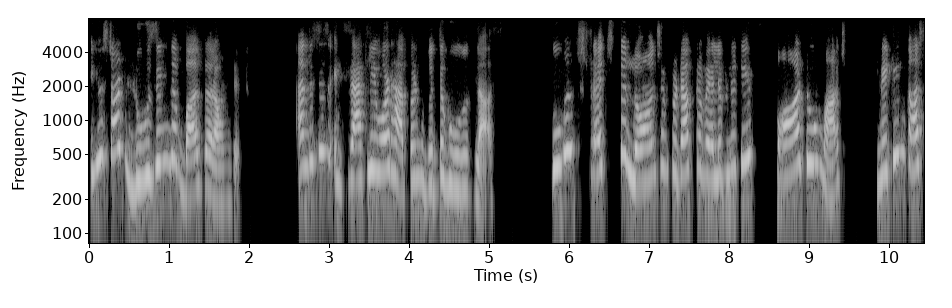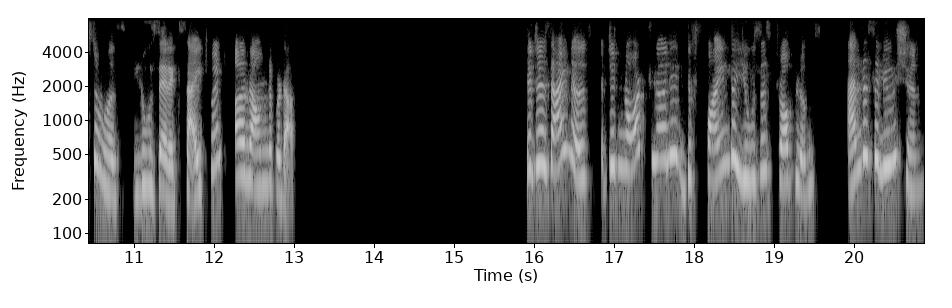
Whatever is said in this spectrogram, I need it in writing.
you start losing the buzz around it. And this is exactly what happened with the Google Glass. Google stretched the launch and product availability far too much, making customers lose their excitement around the product. The designers did not clearly define the user's problems and the solution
